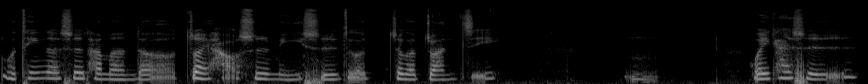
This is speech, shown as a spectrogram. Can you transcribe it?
我听的是他们的《最好是迷失》这个这个专辑。嗯，我一开始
